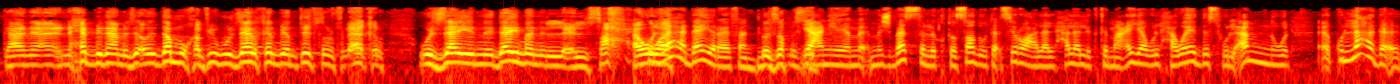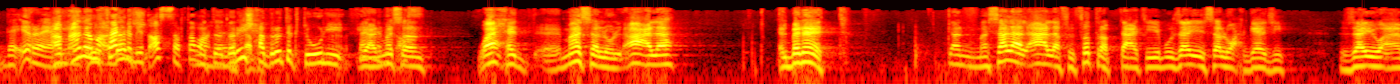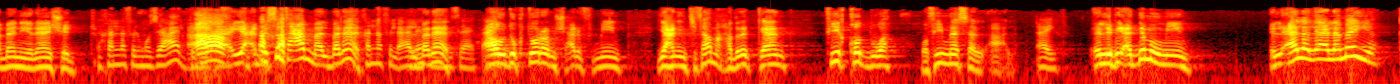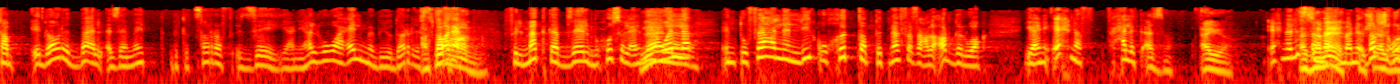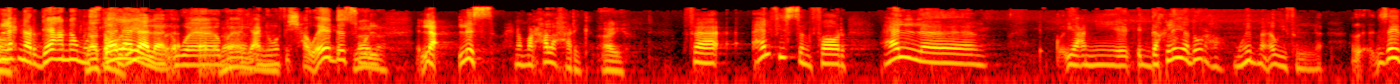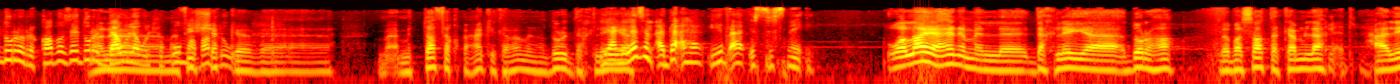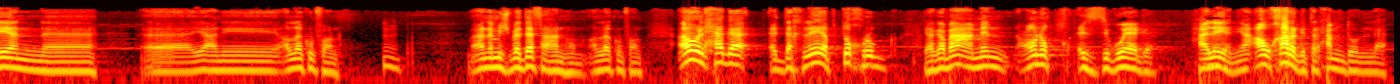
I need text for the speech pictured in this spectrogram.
كان آه، نحب نعمل زي دمه خفيف وإزاي الخير بينتصر في الآخر وإزاي إن دايما ال- الصح هو كلها دايرة يا فندم. بالظبط. يعني مش بس الاقتصاد وتأثيره على الحالة الاجتماعية والحوادث والأمن وال... كلها دا- دائرة يعني. أم أنا ما أقدرش بيتأثر طبعا. ما تقدريش. حضرتك تقولي الفن يعني مثلا بيتأثر. واحد آه، مثله الأعلى البنات. كان مثلها الأعلى في الفطرة بتاعتي يبقوا زي سلوى حجازي. زي أماني راشد. دخلنا في المذيعات. آه يعني بصفة عامة البنات. دخلنا في الإعلام البنات. أو أيوة. دكتورة مش عارف مين. يعني أنت فاهمة حضرتك كان في قدوة وفي مثل أعلى. أيوه. اللي بيقدمه مين؟ الآلة الإعلامية. طب إدارة بقى الأزمات بتتصرف إزاي؟ يعني هل هو علم بيدرس آه طبعاً. ورق في المكتب زي البحوث العلمية لا، لا، ولا لا. أنتوا فعلا ليكوا خطة بتتنفذ على أرض الواقع؟ يعني إحنا في حالة أزمة. أيوه. إحنا لسه ما, أزمات ما مش نقدرش نقول إن. إحنا رجعنا لا مستقرين طبعاً. لا، لا، لا، لا. و... لا، لا، لا. يعني ما فيش حوادث لا، وال... لا. لا لسه إحنا في مرحلة حرجة أيوه فهل في استنفار هل يعني الداخلية دورها مهمة قوي في ال... زي دور الرقابة زي دور الدولة والحكومة برضو شك ب- متفق معاكي تماما إن الدور الداخلية يعني لازم أدائها يبقى استثنائي والله يا هانم الداخلية دورها ببساطة كاملة. حاليا آه، آه، يعني الله يكون في عونهم. أنا مش بدافع عنهم الله يكون في عونهم. أول حاجة الداخلية بتخرج يا جماعة من عنق الزجواجة حاليا يعني أو خرجت الحمد لله.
